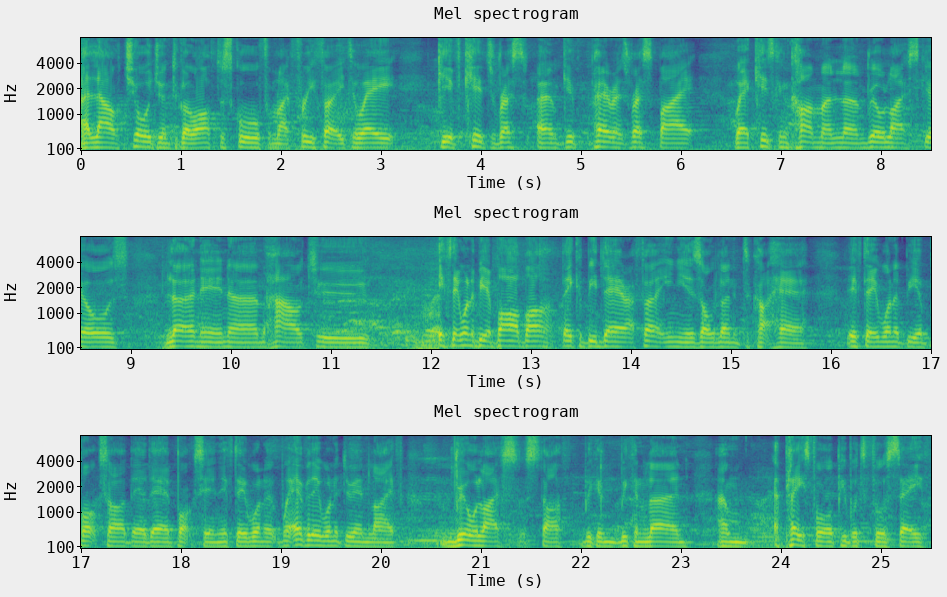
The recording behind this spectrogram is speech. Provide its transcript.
allow children to go after school from like 3.30 to 8, give kids rest, um, give parents respite, where kids can come and learn real life skills, learning um, how to, if they want to be a barber, they could be there at 13 years old learning to cut hair. If they want to be a boxer, they're there boxing. If they want to, whatever they want to do in life, real life stuff, we can we can learn, and a place for people to feel safe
